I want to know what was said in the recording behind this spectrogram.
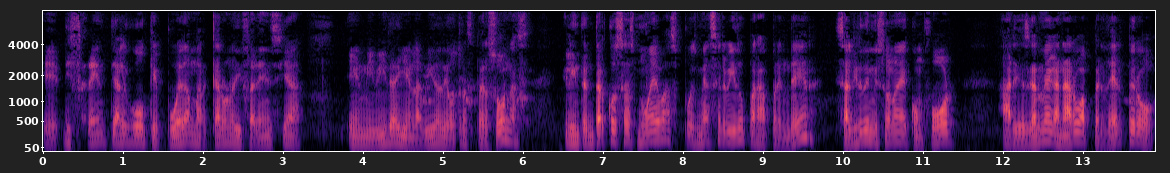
eh, diferente, algo que pueda marcar una diferencia en mi vida y en la vida de otras personas. El intentar cosas nuevas pues me ha servido para aprender, salir de mi zona de confort, arriesgarme a ganar o a perder, pero,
